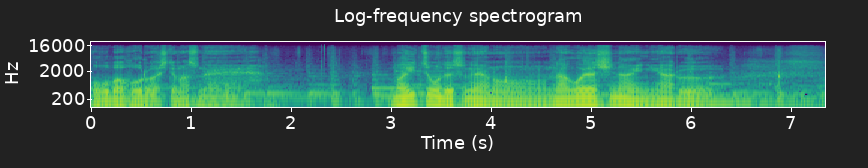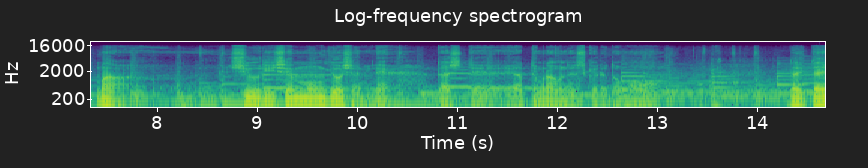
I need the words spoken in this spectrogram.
オーバーホールはしてますねまあいつもですねあのー名古屋市内にあるまあ修理専門業者にね出してやってもらうんですけれどもだいたい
